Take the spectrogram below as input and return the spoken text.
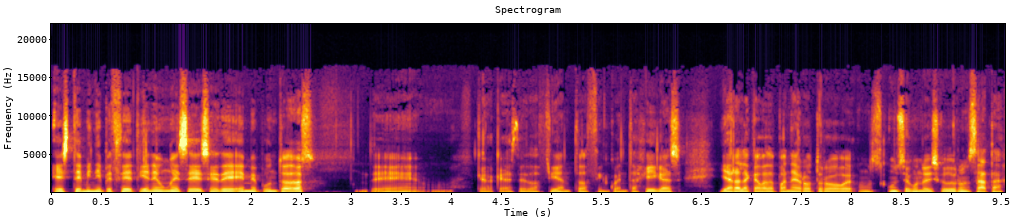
Este mini PC tiene un SSD M.2 de creo que es de 250 gigas y ahora le acabo de poner otro un, segundo disco duro un SATA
